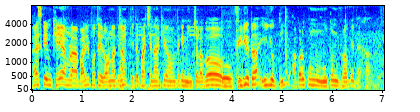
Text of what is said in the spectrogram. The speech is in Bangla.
আইসক্রিম খেয়ে আমরা বাড়ির পথে রওনা দিলাম। যেতে পারছি না, কেউ আমাদেরকে নিয়ে চলো ভিডিওটা এই অবধি। আবারও কোনো নতুন ভ্লগে দেখা হবে।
